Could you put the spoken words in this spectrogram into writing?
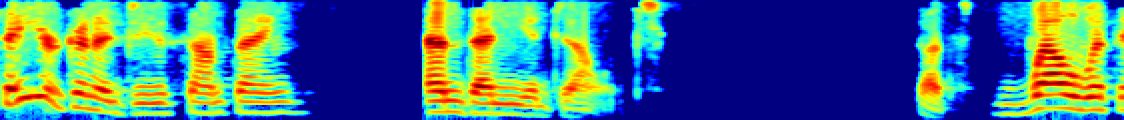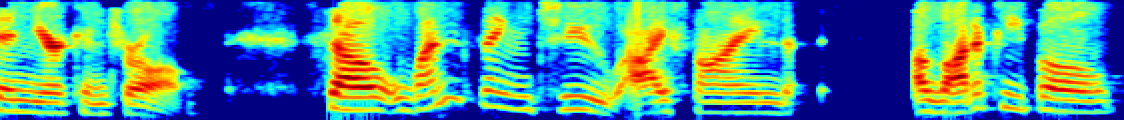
say you're going to do something and then you don't. That's well within your control. So one thing too, I find a lot of people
